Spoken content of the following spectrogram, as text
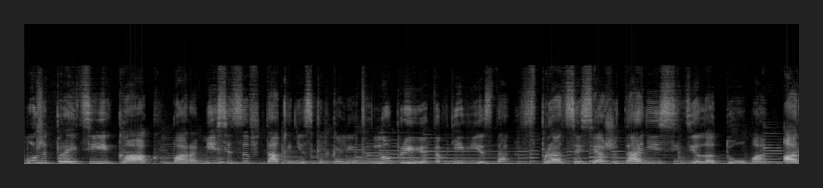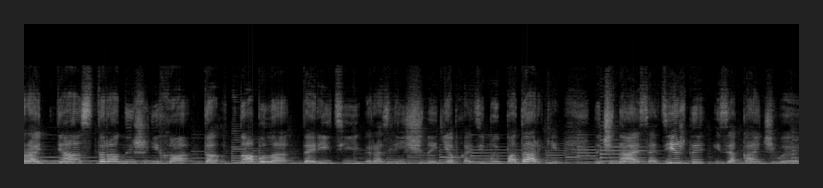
может пройти как пара месяцев, так и несколько лет. Но при этом невеста в процессе ожидания сидела дома, а родня стороны жениха должна была дарить ей различные необходимые подарки, начиная с одежды и заканчивая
